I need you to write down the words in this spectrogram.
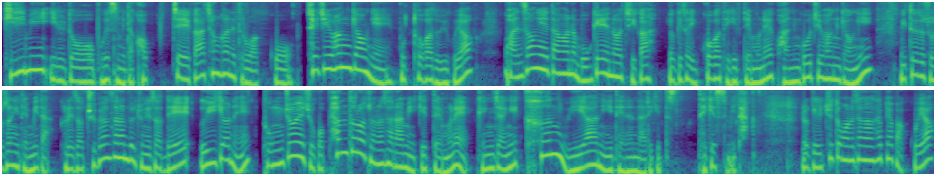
기미일도 보겠습니다. 겁 재가 천간에 들어왔고 쇠지 환경에 모토가 놓이고요. 관성에 해당하는 목의 에너지가 여기서 입고가 되기 때문에 관고지 환경이 밑에서 조성이 됩니다. 그래서 주변 사람들 중에서 내 의견에 동조해주고 편들어주는 사람이 있기 때문에 굉장히 큰 위안이 되는 날이 되겠습니다. 이렇게 일주 동안의 상황 살펴봤고요.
